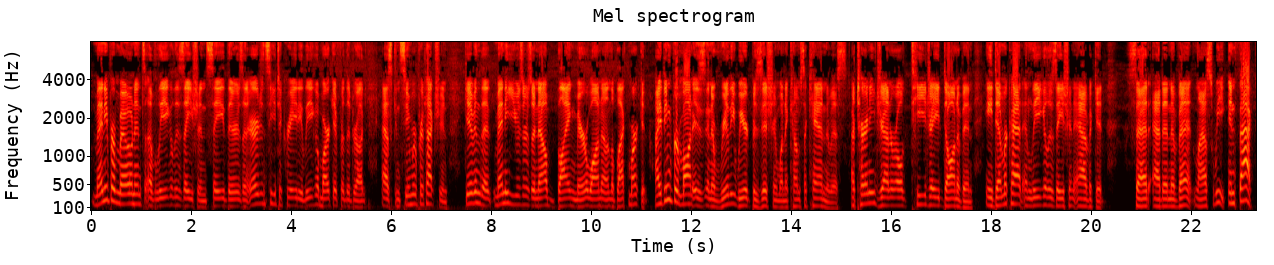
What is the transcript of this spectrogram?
Many proponents of legalization say there is an urgency to create a legal market for the drug as consumer protection given that many users are now buying marijuana on the black market. I think Vermont is in a really weird position when it comes to cannabis. Attorney General T.J. Donovan, a Democrat and legalization advocate, said at an event last week. In fact,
